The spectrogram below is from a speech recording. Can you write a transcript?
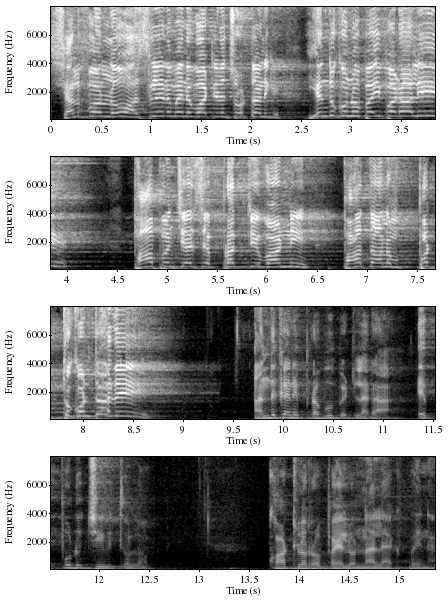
సెల్ ఫోన్లో అశ్లీలమైన వాటిని చూడటానికి ఎందుకు నువ్వు భయపడాలి? పాపం చేసే ప్రతి వాడిని పాతాళం పట్టుకుంటుంది. అందుకని ప్రభు బిడ్డలరా ఎప్పుడు జీవితంలో కోట్ల రూపాయలు ఉన్నా లేకపోయినా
